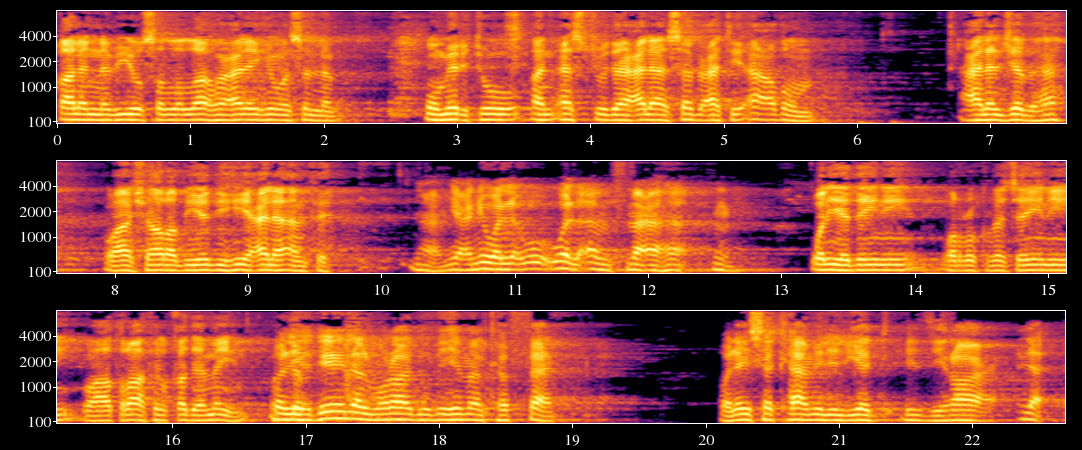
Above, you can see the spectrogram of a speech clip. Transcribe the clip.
قال النبي صلى الله عليه وسلم أمرت أن أسجد على سبعة أعظم على الجبهة وأشار بيده على أنفه. نعم يعني والأنف معها. واليدين والركبتين وأطراف القدمين. واليدين المراد بهما الكفان. وليس كامل اليد بالذراع لا.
